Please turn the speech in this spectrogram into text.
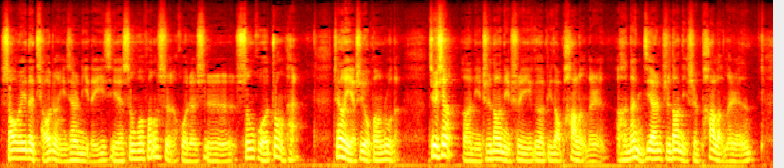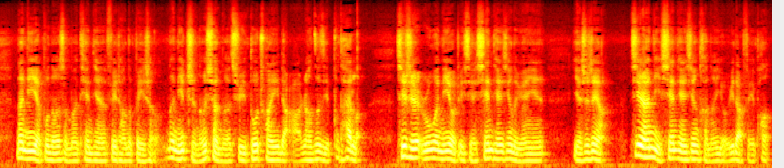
稍微的调整一下你的一些生活方式或者是生活状态，这样也是有帮助的。就像啊，你知道你是一个比较怕冷的人啊，那你既然知道你是怕冷的人，那你也不能什么天天非常的悲伤，那你只能选择去多穿一点啊，让自己不太冷。其实如果你有这些先天性的原因，也是这样。既然你先天性可能有一点肥胖，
